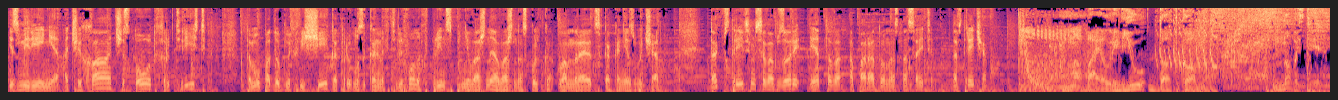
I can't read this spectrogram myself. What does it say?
измерения АЧХ, частот, характеристик, тому подобных вещей, которые в музыкальных телефонах в принципе не важны, а важно, насколько вам нравится, как они звучат. Так, встретимся в обзоре этого аппарата у нас на сайте. До встречи! MobileReview.com Новости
